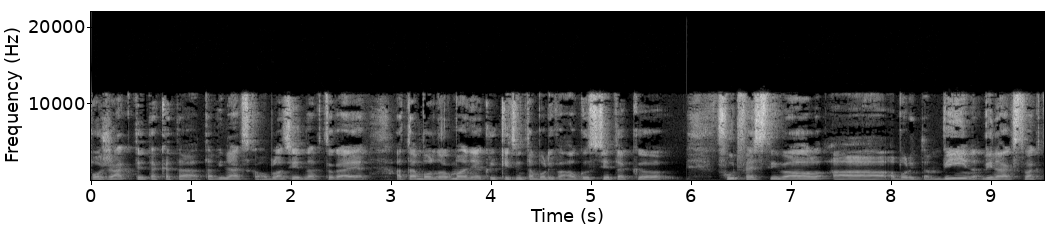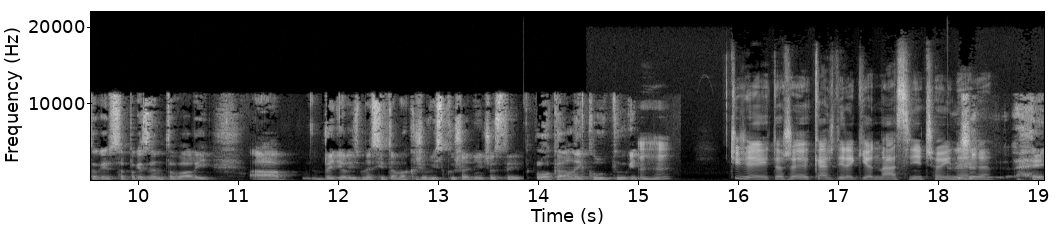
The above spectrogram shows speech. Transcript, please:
Požak, to je taká tá, tá vinárska oblasť jedna, ktorá je, a tam bol normálne, ako keď sme tam boli v auguste, tak uh, food festival a, a boli tam vín, vinárstva, ktoré sa prezentovali a vedeli sme si tam akože vyskúšať niečo z tej lokálnej kultúry. Mm-hmm. Čiže je to, že každý región má asi niečo iné, že, že? Hej,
